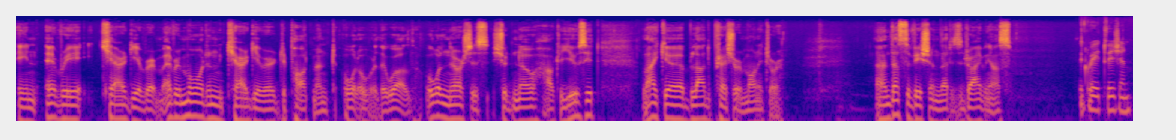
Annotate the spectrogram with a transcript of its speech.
in every caregiver, every modern caregiver department all over the world. All nurses should know how to use it, like a blood pressure monitor. And that's the vision that is driving us. It's A great vision.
